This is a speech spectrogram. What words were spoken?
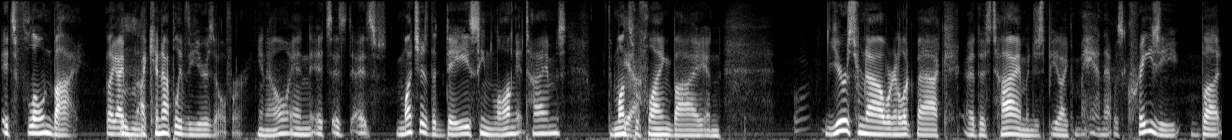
it's flown by. Like I, mm-hmm. I cannot believe the year's over, you know, and it's as as much as the days seem long at times, the months Yeah. were flying by, and years from now we're gonna look back at this time and just be like, man, that was crazy, but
